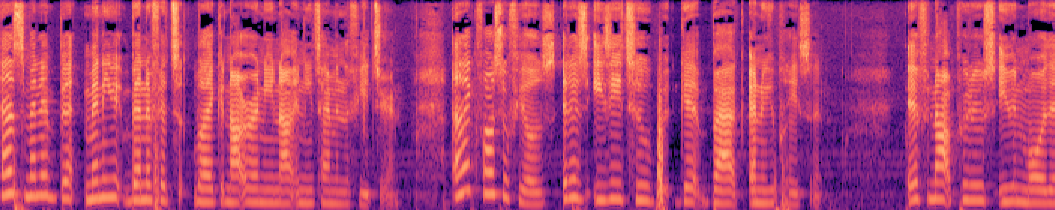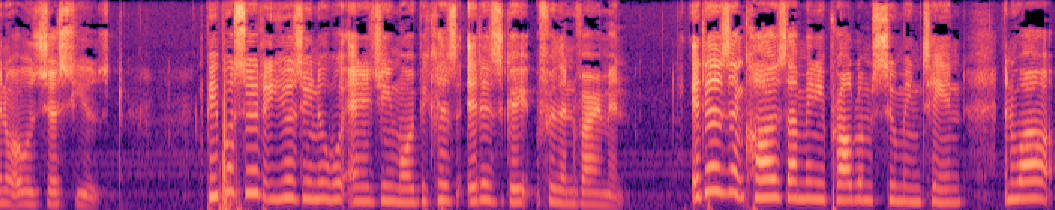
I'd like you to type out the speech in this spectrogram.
It has many be- many benefits like not running out anytime in the future. Unlike fossil fuels, it is easy to b- get back and replace it, if not produce even more than what was just used. People should use renewable energy more because it is great for the environment. It doesn't cause that many problems to maintain, and while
